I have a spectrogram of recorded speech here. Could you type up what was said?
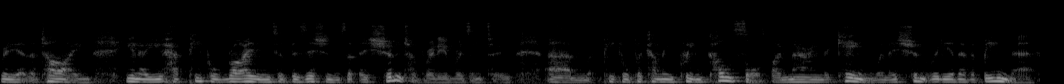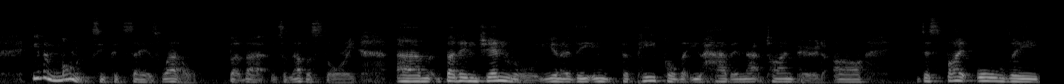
really at the time. You know, you have people rising to positions that they shouldn't have really risen to. Um, people becoming queen consorts by marrying the king when they shouldn't really have ever been there even monarchs, you could say as well. But that is another story. Um, but in general, you know, the the people that you have in that time period are, despite all the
